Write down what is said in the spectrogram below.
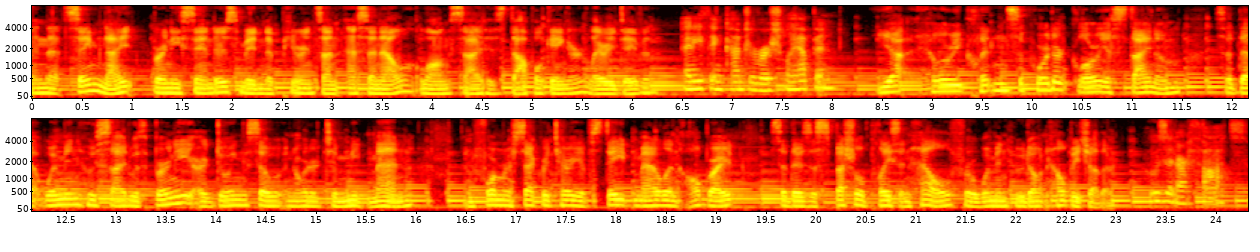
And that same night, Bernie Sanders made an appearance on SNL alongside his doppelganger, Larry David. Anything controversial happen? Yeah, Hillary Clinton supporter Gloria Steinem said that women who side with Bernie are doing so in order to meet men, and former Secretary of State Madeleine Albright said there's a special place in hell for women who don't help each other. Who's in our thoughts?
